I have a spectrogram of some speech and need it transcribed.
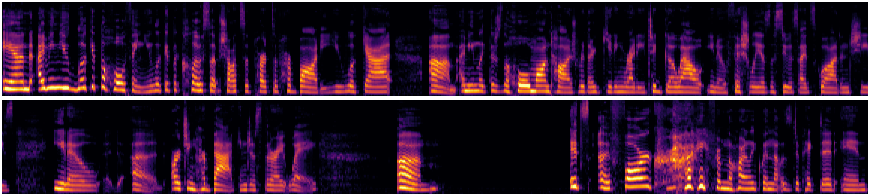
and i mean you look at the whole thing. You look at the close-up shots of parts of her body. You look at um i mean like there's the whole montage where they're getting ready to go out you know officially as the suicide squad and she's you know uh arching her back in just the right way. Um it's a far cry from the Harley Quinn that was depicted in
